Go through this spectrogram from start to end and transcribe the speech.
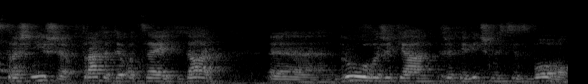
страшніше втратити оцей дар е, другого життя, жити вічності з Богом.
